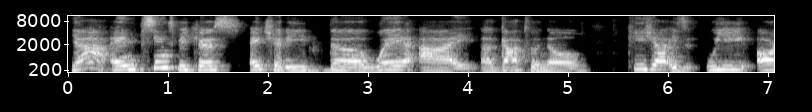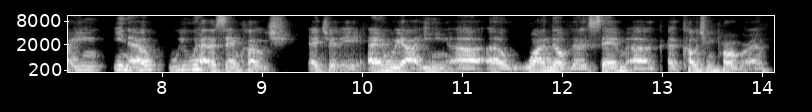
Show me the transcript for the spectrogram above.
Yeah, and since because actually the way I uh, got to know Keisha is we are in, you know, we, we had the same coach actually, and we are in uh, uh, one of the same uh, uh coaching program.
